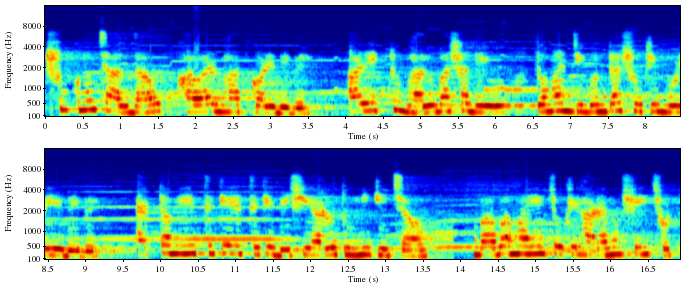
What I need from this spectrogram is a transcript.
শুকনো চাল দাও, খাওয়ার ভাত করে দেবে। আর একটু ভালোবাসা দিও তোমার জীবনটা সুখে ভরিয়ে দেবে। একটা মেয়ের থেকে এর থেকে বেশি আরও তুমি কি চাও? বাবা মায়ের চোখে হারানো সেই ছোট্ট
